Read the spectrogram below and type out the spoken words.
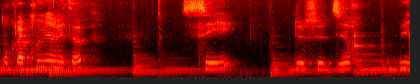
Donc la première étape, c'est de se dire oui,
